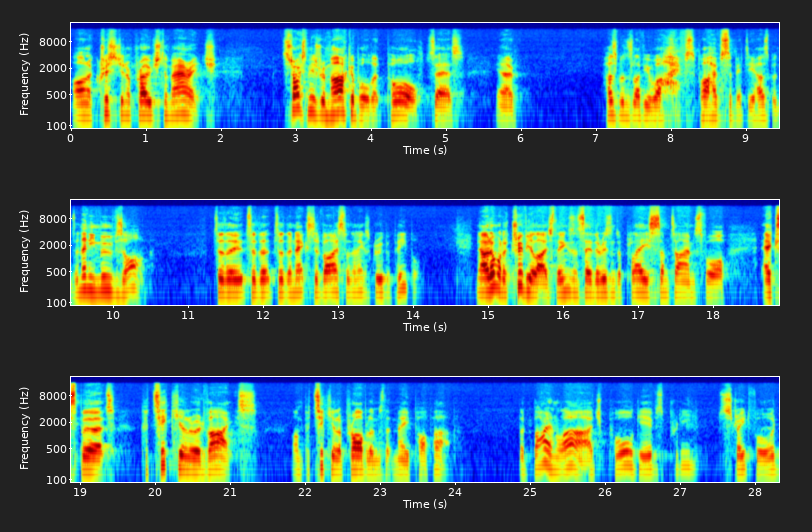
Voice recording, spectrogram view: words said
on a Christian approach to marriage. Strikes me as remarkable that Paul says, you know, husbands love your wives, wives submit to your husbands. And then he moves on to the, to the, to the next advice for the next group of people. Now, I don't want to trivialize things and say there isn't a place sometimes for expert, particular advice on particular problems that may pop up. But by and large, Paul gives pretty straightforward,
